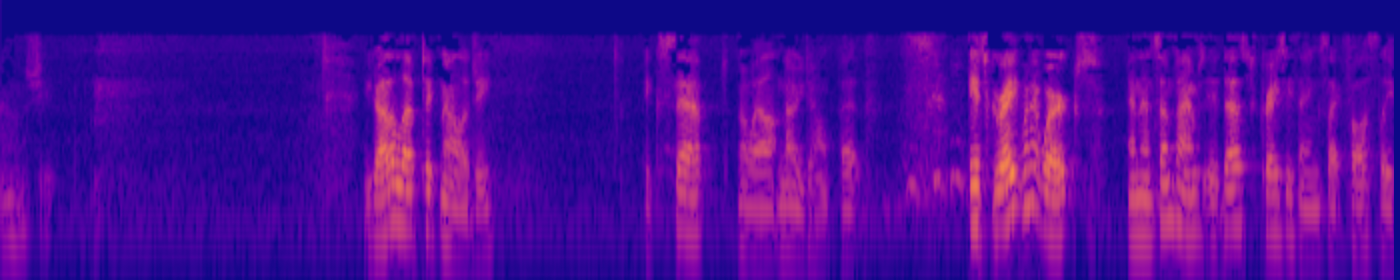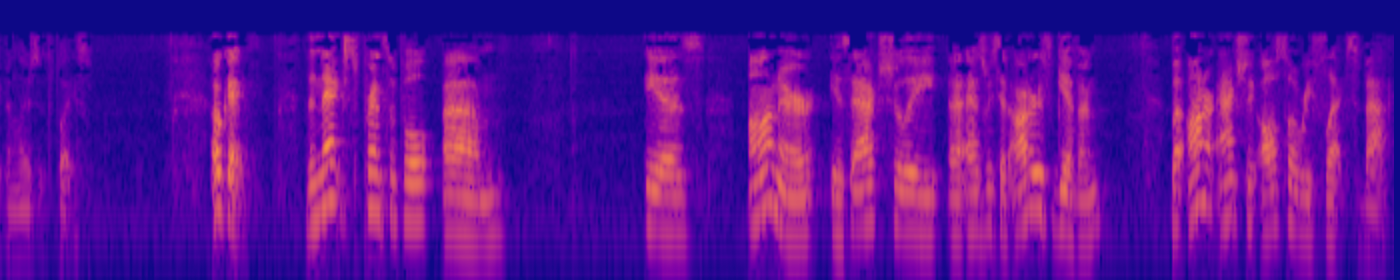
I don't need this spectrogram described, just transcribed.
Oh, shoot. You gotta love technology. Except, oh, well, no, you don't, but it's great when it works, and then sometimes it does crazy things like fall asleep and lose its place. Okay, the next principle um, is honor is actually, uh, as we said, honor is given, but honor actually also reflects back.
